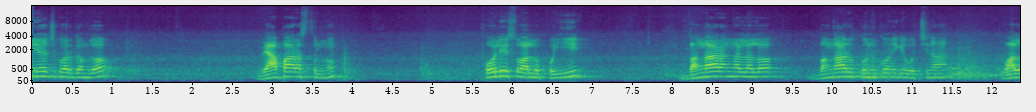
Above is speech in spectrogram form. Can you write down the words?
నియోజకవర్గంలో వ్యాపారస్తులను పోలీసు వాళ్ళు పొయ్యి బంగారంగళ్ళలో బంగారు కొనుక్కోనికి వచ్చిన వాళ్ళ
